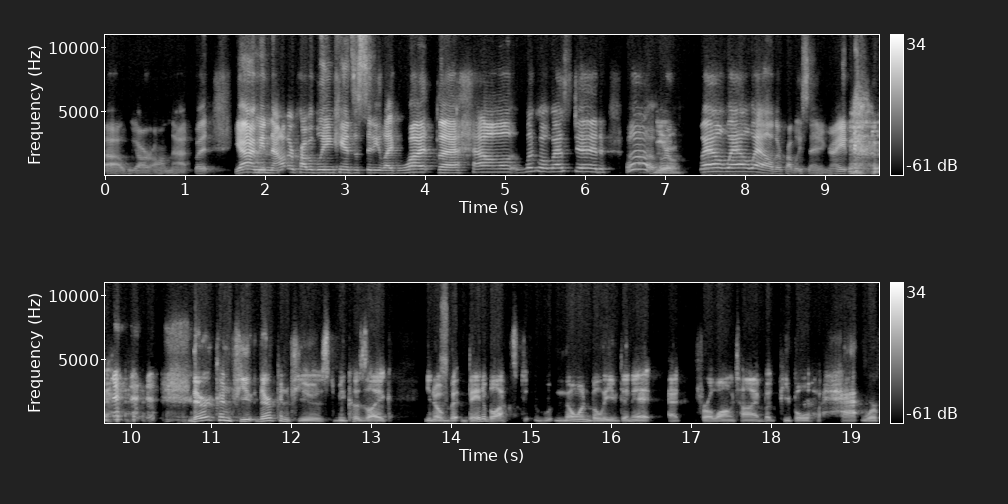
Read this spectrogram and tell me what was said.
Uh, we are on that. But yeah, I mean, now they're probably in Kansas City, like, what the hell? Look what Wes did. Oh, yeah well, well, well, they're probably saying, right? they're confused. They're confused because, like, you know, beta blocks. No one believed in it at for a long time, but people had were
